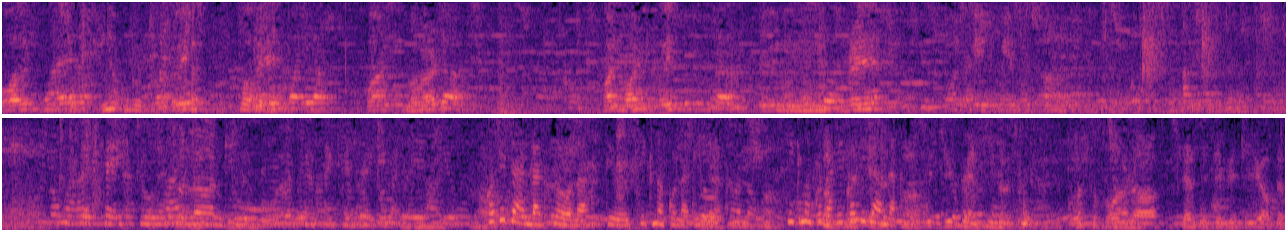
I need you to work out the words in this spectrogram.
all just one word, one word with mm, bread. It means They take to, to learn to, uh, to second कति टाइम लाग्छ होला त्यो सिक्नको लागि सिक्नको लागि कति टाइम लाग्छ होला It depends. First of all, the sensitivity of the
